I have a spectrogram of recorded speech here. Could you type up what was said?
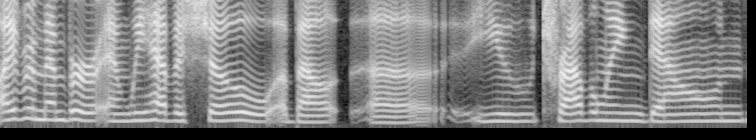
I remember, and we have a show about uh, you traveling down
